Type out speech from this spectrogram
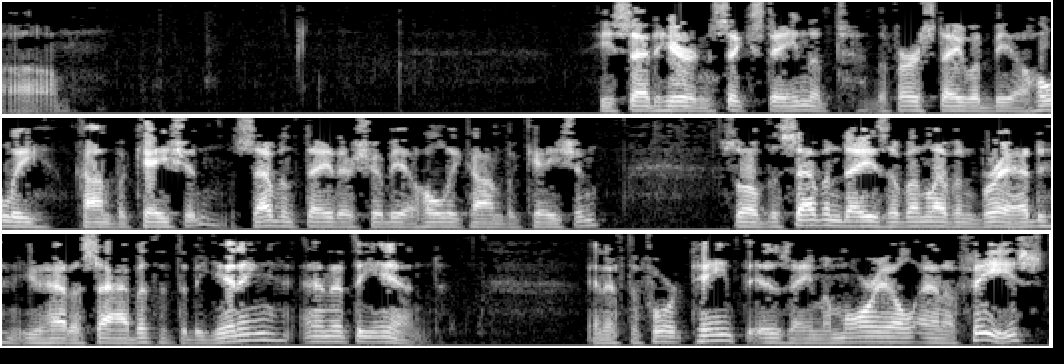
Uh, he said here in 16 that the first day would be a holy convocation. The seventh day there should be a holy convocation. So of the seven days of unleavened bread, you had a Sabbath at the beginning and at the end. And if the 14th is a memorial and a feast,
